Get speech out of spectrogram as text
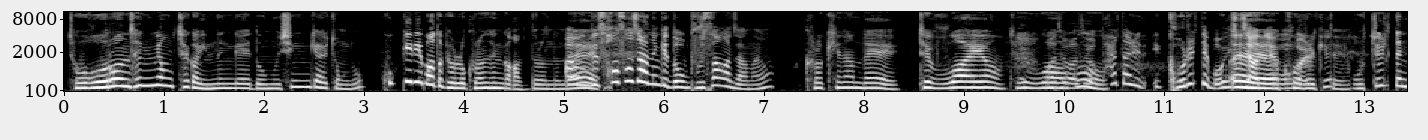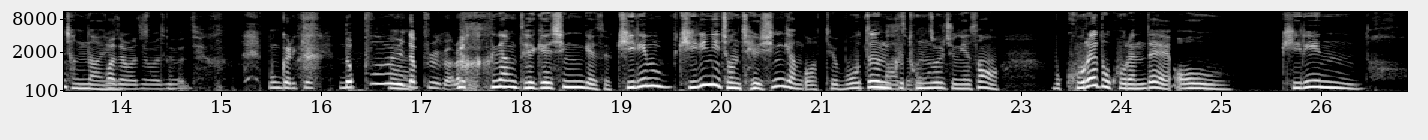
저런 생명체가 있는 게 너무 신기할 정도. 코끼리 봐도 별로 그런 생각 안 들었는데. 아 근데 서서 자는 게 너무 불쌍하지 않아요? 그렇긴 한데 되게 우아해요. 되게 맞아 우아하고. 맞아. 팔다리 걸을 때 멋있지 네, 않아요? 뭔가 걸을 이렇게. 때 어쩔 땐 장난 아니에요. 맞아 맞아 맞아 맞아. 뭔가 이렇게 너풀 너풀 걸어. 그냥 되게 신기했어요. 기린 기린이 전 제일 신기한 것 같아요. 모든 맞아, 그 동물 중에서 뭐 고래도 고래인데 어우 기린 하,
